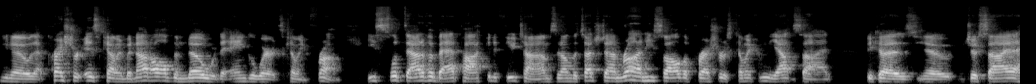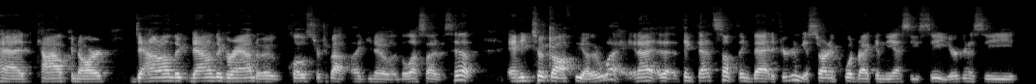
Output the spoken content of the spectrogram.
you know that pressure is coming, but not all of them know the angle where it's coming from. He slipped out of a bad pocket a few times, and on the touchdown run, he saw the pressure is coming from the outside because you know Josiah had Kyle Kennard down on the down on the ground, uh, closer to about like you know the left side of his hip, and he took off the other way. And I, I think that's something that if you're going to be a starting quarterback in the SEC, you're going to see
